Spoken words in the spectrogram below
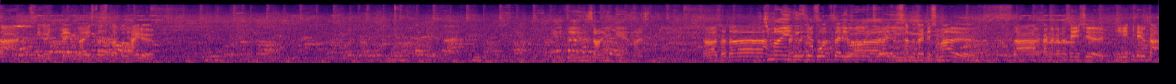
あ次の1点がエストスクワットに入る。点差2点差ですねさあただ一枚ずつ残って2人とも1枚ずつ差抜かれてしまう。さあ金金選手逃げ切れるか？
